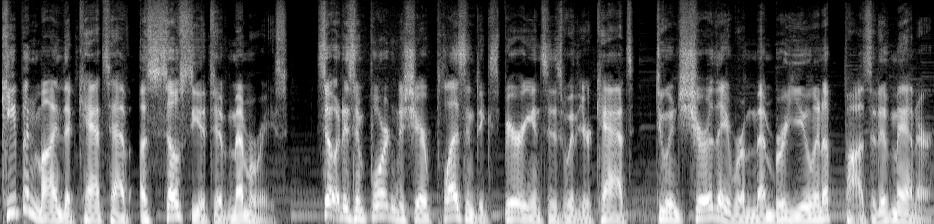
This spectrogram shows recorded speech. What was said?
Keep in mind that cats have associative memories, so it is important to share pleasant experiences with your cats to ensure they remember you in a positive manner.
